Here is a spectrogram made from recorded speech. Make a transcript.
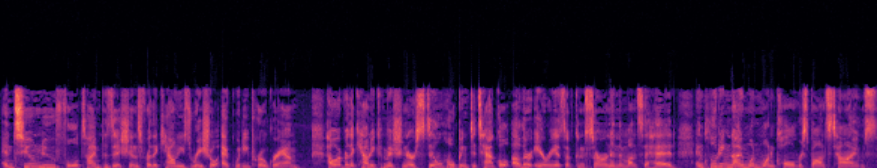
and two new full-time positions for the county's racial equity program. However, the county commissioner is still hoping to tackle other areas of concern in the months ahead, including 911 call response times.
